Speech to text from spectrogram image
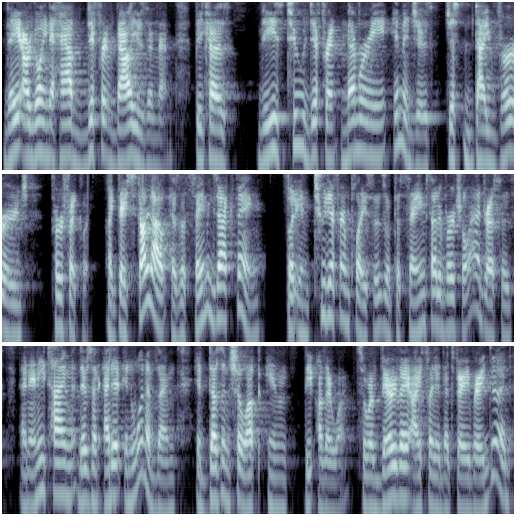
they are going to have different values in them because these two different memory images just diverge perfectly. Like they start out as the same exact thing, but in two different places with the same set of virtual addresses. And anytime there's an edit in one of them, it doesn't show up in the other one. So we're very, very isolated. That's very, very good.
